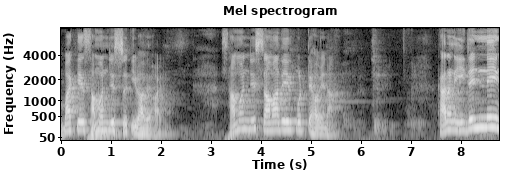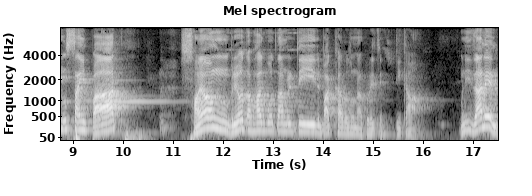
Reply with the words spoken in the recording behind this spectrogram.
বাক্যের সামঞ্জস্য কীভাবে হয়? সামঞ্জস্য আমাদের করতে হবে না। কারণ এই জন্যেই গুসাই পাত স্বয়ং বৃহৎ ভাগবতামৃতির ব্যাখ্যা রচনা করেছেন, টিকা। উনি জানেন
